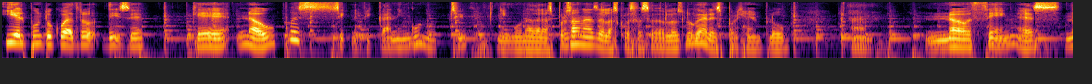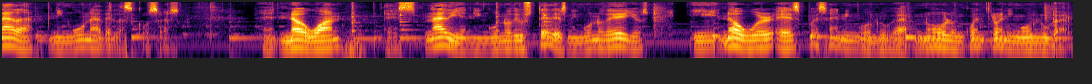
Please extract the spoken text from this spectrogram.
Y el punto 4 dice que no, pues significa ninguno, ¿sí? Ninguna de las personas, de las cosas o de los lugares. Por ejemplo, um, no thing es nada, ninguna de las cosas. Eh, no one es nadie, ninguno de ustedes, ninguno de ellos. Y nowhere es pues en ningún lugar, no lo encuentro en ningún lugar.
